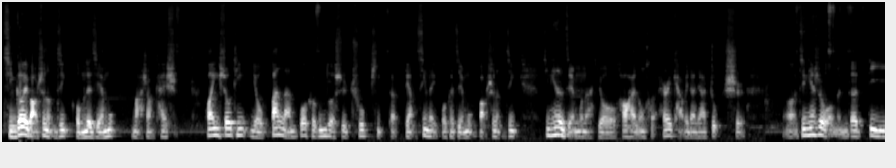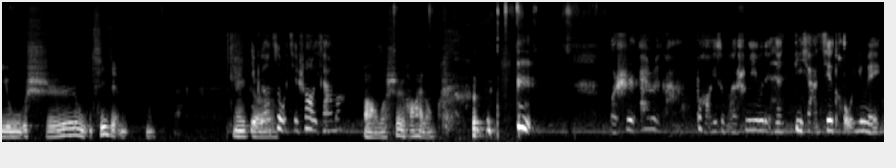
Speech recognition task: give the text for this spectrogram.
请各位保持冷静，我们的节目马上开始。欢迎收听由斑斓播客工作室出品的两性类播客节目《保持冷静》。今天的节目呢，由郝海龙和 Erica 为大家主持。呃，今天是我们的第五十五期节目。嗯，那个你不要自我介绍一下吗？哦，我是郝海龙。我是艾瑞卡，不好意思，我的声音有点像地下街头，因为，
